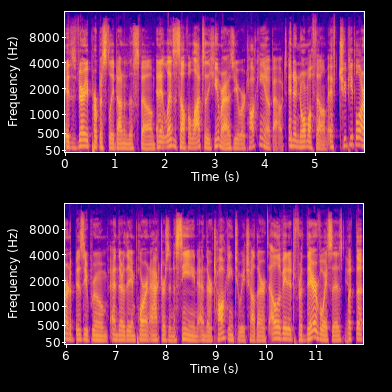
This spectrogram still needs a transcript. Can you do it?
it's very purposefully done in this film. And it lends itself a lot to the humor, as you were talking about. In a normal film, if two people are in a busy room and they're the important actors in a scene and they're talking to each other, it's elevated for their voices, but the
